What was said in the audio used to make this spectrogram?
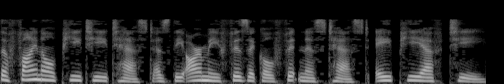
The final PT test is the Army Physical Fitness Test APFT.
